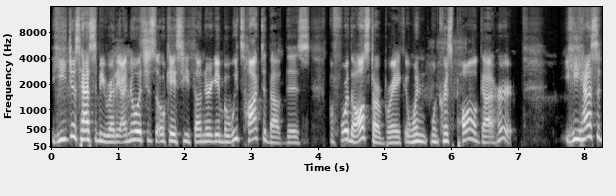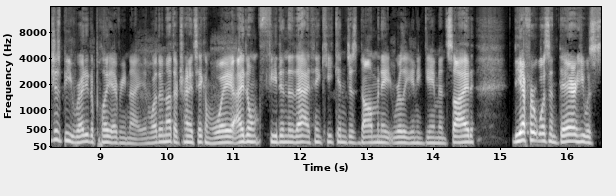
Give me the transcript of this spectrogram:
he just has to be ready. I know it's just the OKC Thunder game, but we talked about this before the All-Star break when when Chris Paul got hurt he has to just be ready to play every night. And whether or not they're trying to take him away, I don't feed into that. I think he can just dominate really any game inside. The effort wasn't there. He was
